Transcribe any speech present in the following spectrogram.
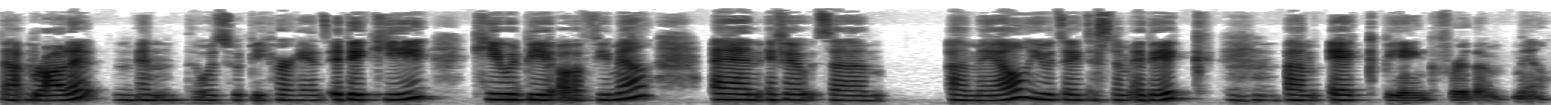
that Mhm. brought it, Mhm. and those would be her hands. Ideki, ki would be a female, and if it was um, a male, you would say "Tislam idik." Mhm. Um, ik being for the male.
